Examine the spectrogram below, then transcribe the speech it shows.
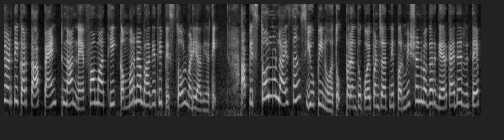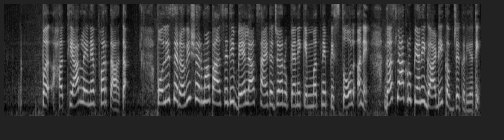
જડતી કરતા પેન્ટના નેફામાંથી કમરના ભાગેથી પિસ્તોલ મળી આવી હતી. આ પિસ્તોલનું લાયસન્સ યુપીનું હતું, પરંતુ કોઈપણ જાતની પરમિશન વગર ગેરકાયદે રીતે હથિયાર લઈને ફરતા હતા. પોલીસે રવિ શર્મા પાસેથી બે લાખ સાઠ હજાર રૂપિયાની કિંમતની પિસ્તોલ અને દસ લાખ રૂપિયાની ગાડી કબજે કરી હતી.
